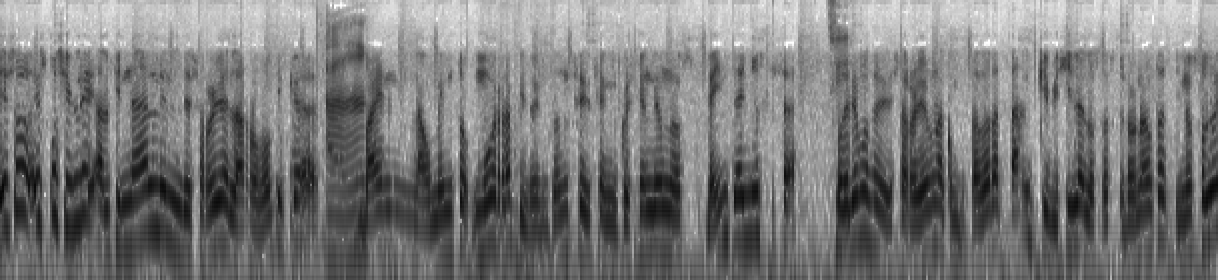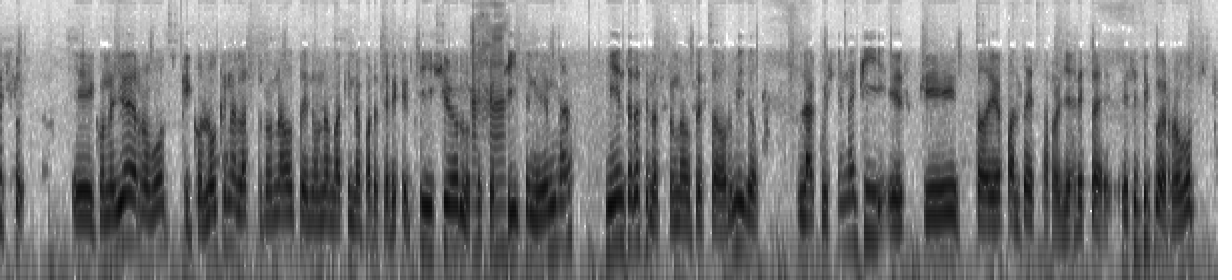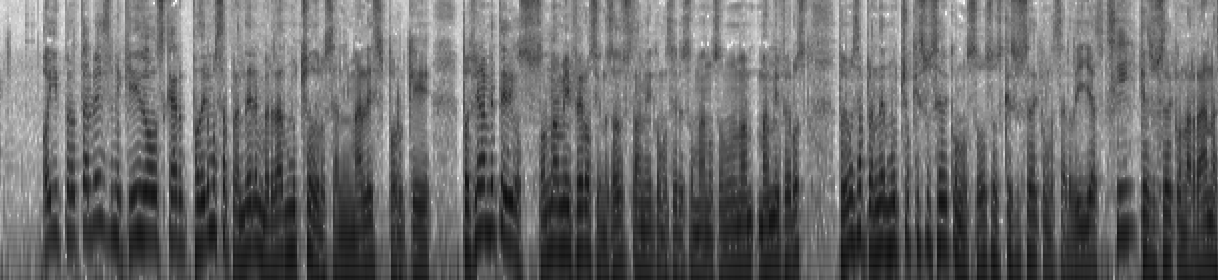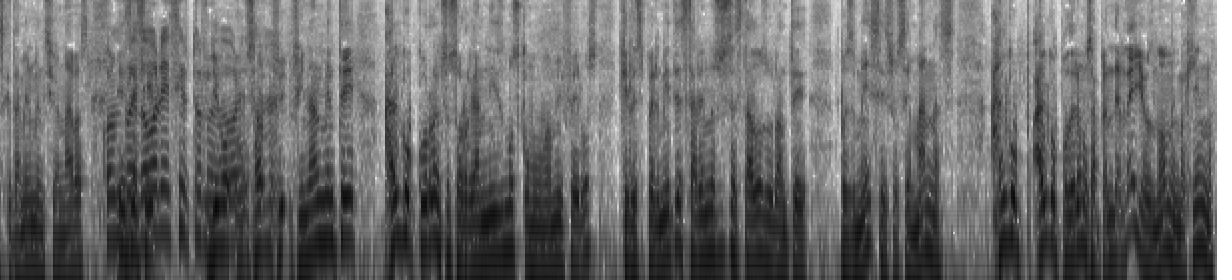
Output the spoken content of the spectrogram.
Eso es posible. Al final, el desarrollo de la robótica Ah. va en aumento muy rápido. Entonces, en cuestión de unos 20 años, quizás, Sí. podríamos desarrollar una computadora tal que vigile a los astronautas y no solo eso, eh, con ayuda de robots que coloquen al astronauta en una máquina para hacer ejercicio, los Ajá. ejerciten y demás, mientras el astronauta está dormido. La cuestión aquí es que todavía falta desarrollar esa, ese tipo de robótica. Oye, pero tal vez, mi querido Oscar, podríamos aprender en verdad mucho de los animales porque, pues finalmente digo, son mamíferos y nosotros también como seres humanos somos mam- mamíferos. Podemos aprender mucho qué sucede con los osos, qué sucede con las ardillas, Sí. qué sucede con las ranas que también mencionabas. Con roedores, ciertos digo, roedores, o sea, finalmente algo ocurre en sus organismos como mamíferos que les permite estar en esos estados durante pues meses o semanas. Algo, algo podremos aprender de ellos, ¿no? Me imagino.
